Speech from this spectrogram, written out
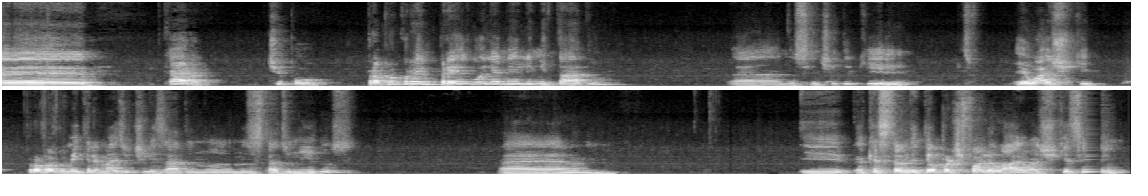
É, cara, tipo, para procurar emprego ele é meio limitado, uh, no sentido que eu acho que Provavelmente ele é mais utilizado no, nos Estados Unidos. É, e a questão de ter o portfólio lá, eu acho que assim,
